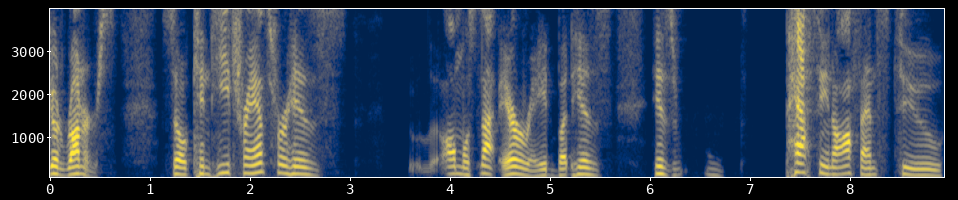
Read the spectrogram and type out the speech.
good runners. So can he transfer his almost not air raid, but his his passing offense to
